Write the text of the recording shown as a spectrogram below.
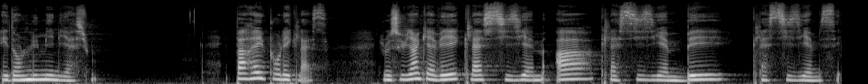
et dans l'humiliation. Pareil pour les classes. Je me souviens qu'il y avait classe 6e A, classe 6e B, classe 6e C.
